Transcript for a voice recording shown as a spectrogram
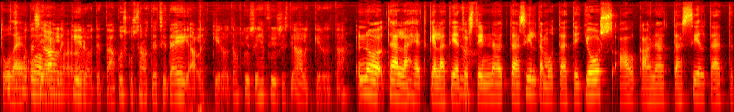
tulee mutta, mutta olemaan. allekirjoitetaan, koska sanottiin, että sitä ei allekirjoita, mutta kyllä siihen fyysisesti allekirjoitetaan. No tällä hetkellä tietysti Joo. näyttää siltä, mutta että jos alkaa näyttää siltä, että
